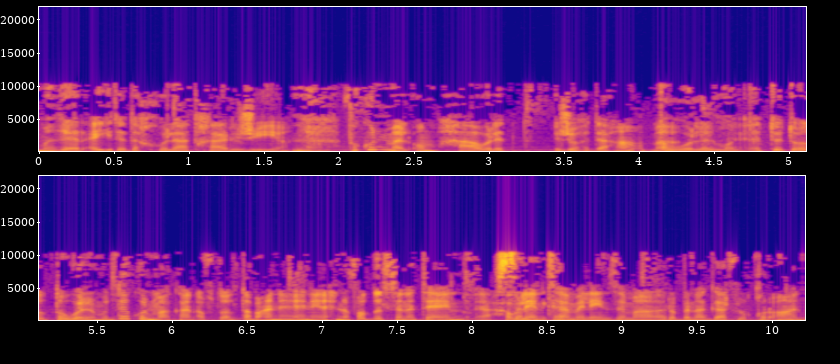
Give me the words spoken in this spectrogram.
من غير أي تدخلات خارجية. نعم. فكل ما الأم حاولت جهدها طول المدة. تطول المدة كل ما كان أفضل. طبعا يعني إحنا نفضل سنتين حولين كاملين زي ما ربنا قال في القرآن.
